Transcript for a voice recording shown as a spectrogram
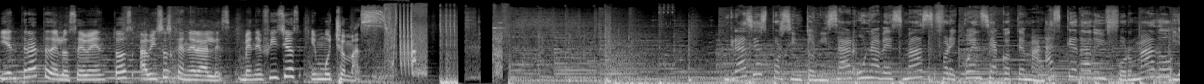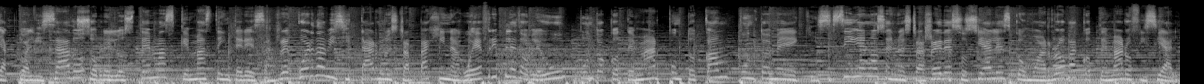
y entrate de los eventos, avisos generales, beneficios y mucho más. Gracias por sintonizar una vez más Frecuencia Cotemar. Has quedado informado y actualizado sobre los temas que más te interesan. Recuerda visitar nuestra página web www.cotemar.com.mx. Síguenos en nuestras redes sociales como arroba Cotemar Oficial.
